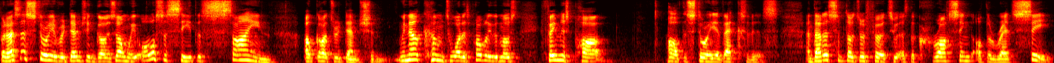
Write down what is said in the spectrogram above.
But as the story of redemption goes on, we also see the sign of God's redemption. We now come to what is probably the most famous part of the story of Exodus, and that is sometimes referred to as the crossing of the Red Sea.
